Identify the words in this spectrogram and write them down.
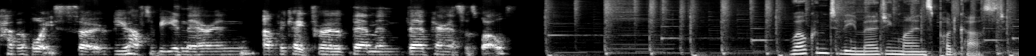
have a voice. So you have to be in there and advocate for them and their parents as well. Welcome to the Emerging Minds podcast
